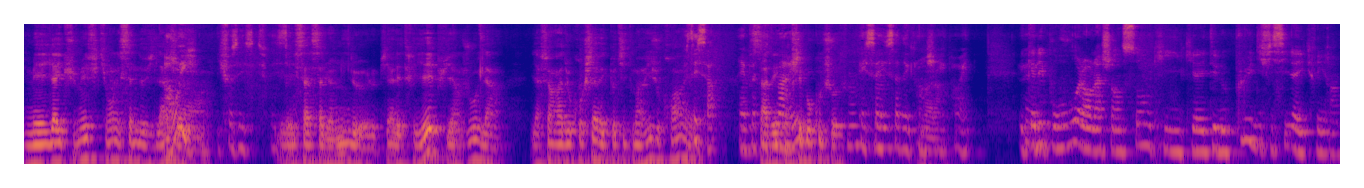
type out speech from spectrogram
Mais il a écumé effectivement les scènes de village. Ah oui, euh, il faisait, Et ça, ça lui a mis le, pied à l'étrier. Et puis un jour, il a, il a fait un radio-crochet avec Petite Marie, je crois. C'est ça. ça a déclenché beaucoup de choses. Et ça, ça a déclenché, oui. Et quelle est pour vous alors la chanson qui, qui a été le plus difficile à écrire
